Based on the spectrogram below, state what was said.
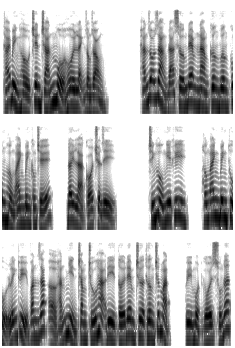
Thái Bình Hầu trên trán mồ hôi lạnh ròng ròng. Hắn rõ ràng đã sớm đem Nam Cương Vương cung Hồng Anh binh không chế, đây là có chuyện gì. Chính hồ nghi khi, Hồng Anh binh thủ lĩnh Thủy Văn Giác ở hắn nhìn chăm chú hạ đi tới đêm trưa thương trước mặt, quỳ một gối xuống đất,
